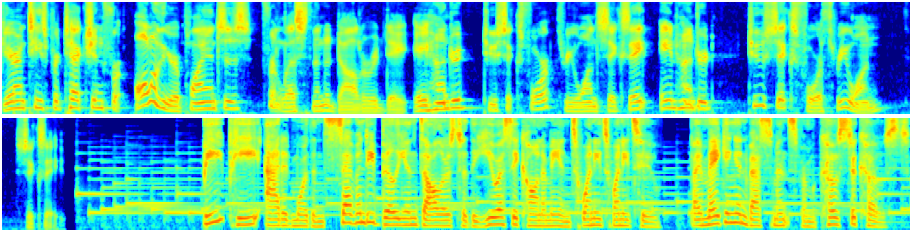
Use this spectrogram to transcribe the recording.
guarantees protection for all of your appliances for less than a dollar a day. 800 264 3168. 800 264 3168. BP added more than $70 billion to the U.S. economy in 2022 by making investments from coast to coast.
